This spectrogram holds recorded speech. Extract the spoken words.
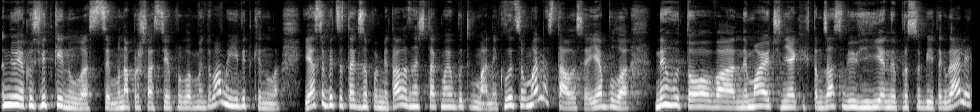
Ну, якось відкинула з цим. Вона прийшла з цією проблемою до мами і відкинула. Я собі це так запам'ятала, значить, так має бути в мене. І коли це в мене сталося, я була не готова, не маючи ніяких там засобів гігієни при собі і так далі.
